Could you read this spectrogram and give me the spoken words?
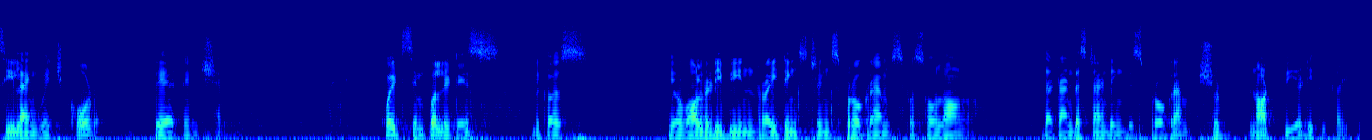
C language code. Pay attention. Quite simple it is because you have already been writing strings programs for so long that understanding this program should not be a difficulty.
